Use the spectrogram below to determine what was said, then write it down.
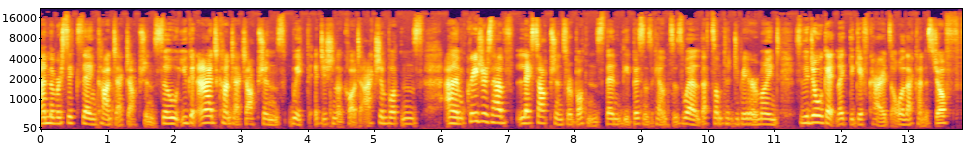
And number six then contact options, so you can add contact options with additional call to action buttons. Um, creators have less options for buttons than the business accounts as well. That's something something to bear in mind. So they don't get like the gift cards, all that kind of stuff.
